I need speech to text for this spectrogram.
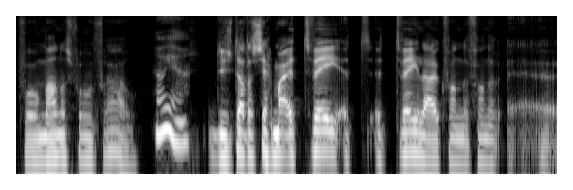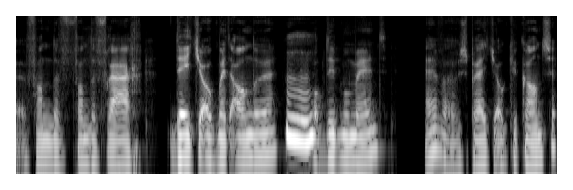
voor een man als voor een vrouw. Oh ja. Dus dat is zeg maar het, twee, het, het tweeluik van de, van, de, van, de, van de vraag: deed je ook met anderen Mhm. op dit moment? Hè, spreid je ook je kansen?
